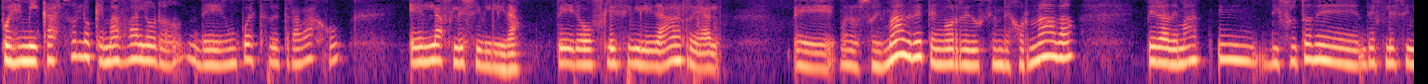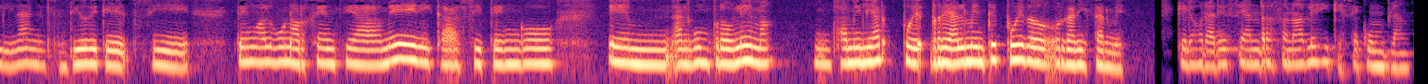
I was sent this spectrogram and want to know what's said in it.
Pues en mi caso lo que más valoro de un puesto de trabajo es la flexibilidad, pero flexibilidad real. Eh, bueno, soy madre, tengo reducción de jornada, pero además mm, disfruto de, flexibilidad en el sentido de que si tengo alguna urgencia médica, si tengo em, algún problema familiar, pues realmente puedo organizarme que los horarios sean razonables y que se cumplan.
